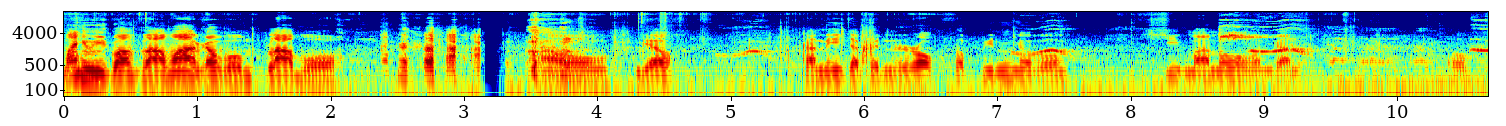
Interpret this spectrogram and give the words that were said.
ไม่มีความสามารถครับผมปลาโบ เอาเดี๋ยว คันนี้จะเป็นรอกสปินครับผม ชิมาโน่เหมือนกัน โอเค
